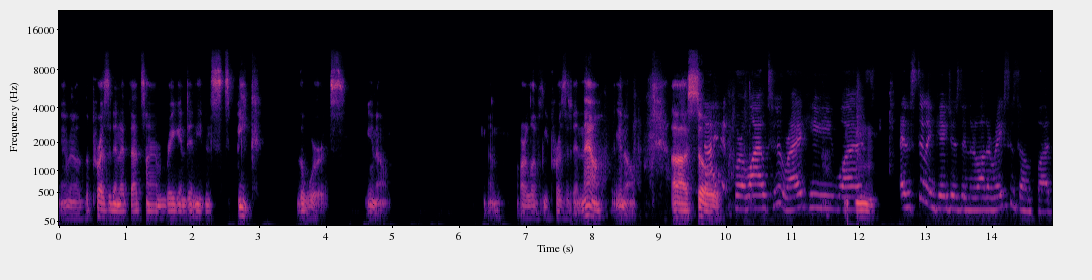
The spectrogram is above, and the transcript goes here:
You know the president at that time reagan didn't even speak the words you know. And our lovely president now, you know. Uh, so for a while too, right? He was Mhm. and still engages in a lot of racism, but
